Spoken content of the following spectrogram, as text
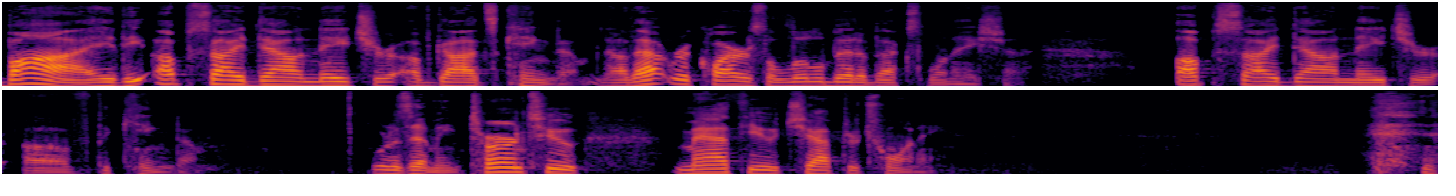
buy the upside down nature of God's kingdom. Now, that requires a little bit of explanation. Upside down nature of the kingdom. What does that mean? Turn to Matthew chapter 20.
